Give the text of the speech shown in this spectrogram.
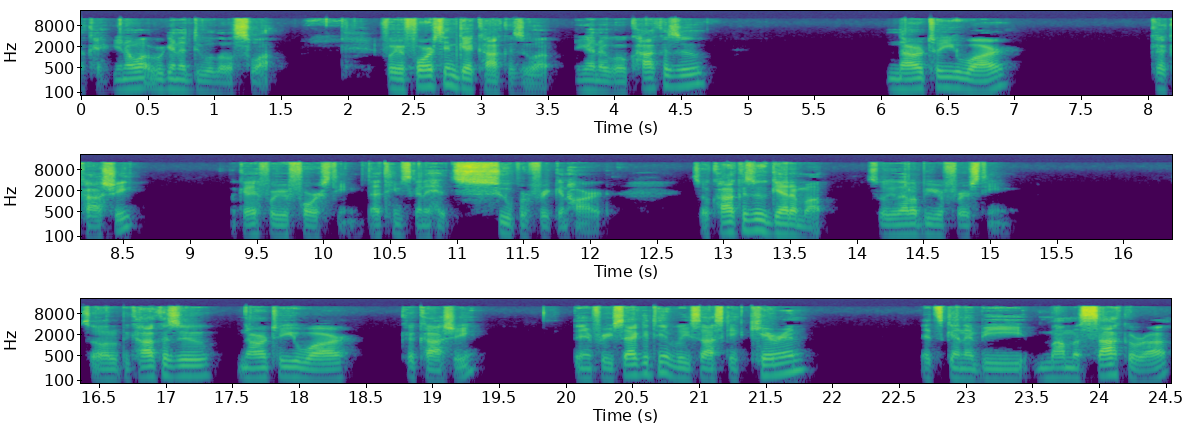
Okay. You know what? We're gonna do a little swap. For your force team, get Kakuzu up. You're gonna go Kakuzu, Naruto UR, Kakashi. Okay, for your force team. That team's gonna hit super freaking hard. So Kakuzu, get him up. So that'll be your first team. So it'll be Kakuzu, Naruto UR, Kakashi. Then for your second team, it'll be Sasuke Kirin. It's going to be Mama Sakura.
